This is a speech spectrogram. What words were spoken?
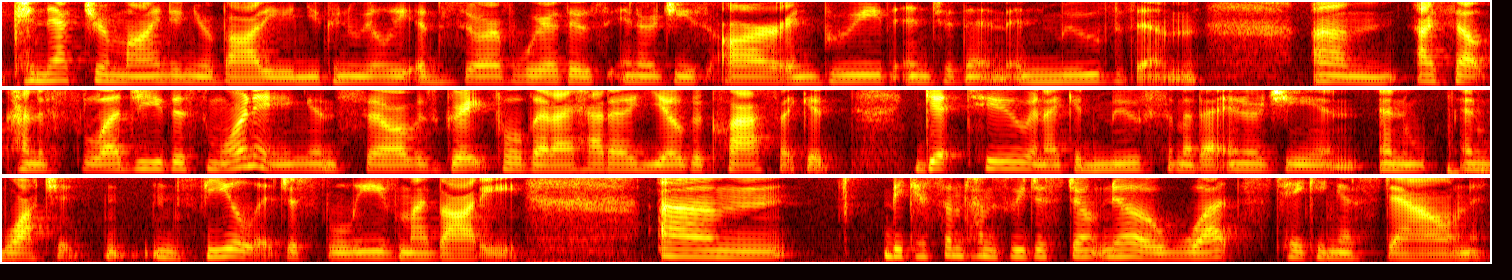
connect your mind and your body and you can really observe where those energies are and breathe into them and move them. Um, I felt kind of sludgy this morning, and so I was grateful that I had a yoga class I could get to and I could move some of that energy and and and watch it and feel it just leave my body. Um, because sometimes we just don't know what's taking us down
